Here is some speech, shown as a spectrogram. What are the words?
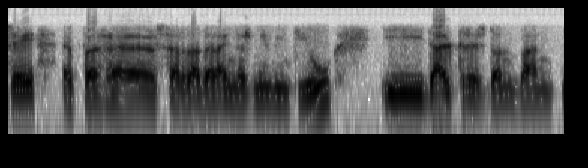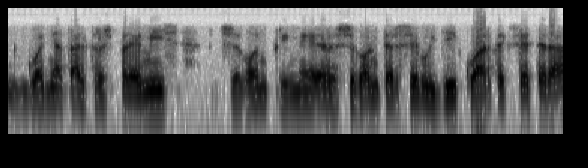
ser per eh, Cerdà de l'any 2021 i d'altres doncs, van guanyar altres premis, segon, primer, eh, segon, tercer, vull dir, quart, etc.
